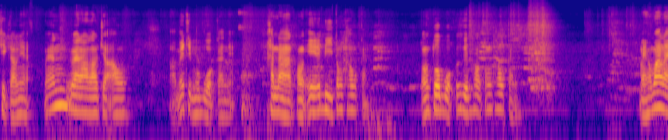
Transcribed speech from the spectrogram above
ทริกแล้วเนี่ยเพราะฉะนั้นเวลาเราจะเอาเมทริกมาบวกกันเนี่ยขนาดของ A และ B ต้องเท่ากันตรงตัวบวกก็คือเท่าต้องเท่ากัน มายความว่าอะไร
